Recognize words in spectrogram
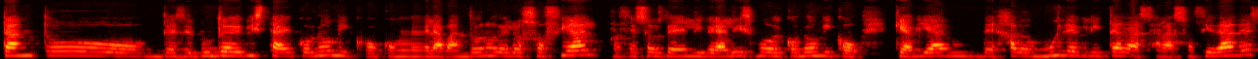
tanto desde el punto de vista económico con el abandono de lo social, procesos de liberalismo económico que habían dejado muy debilitadas a las sociedades,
